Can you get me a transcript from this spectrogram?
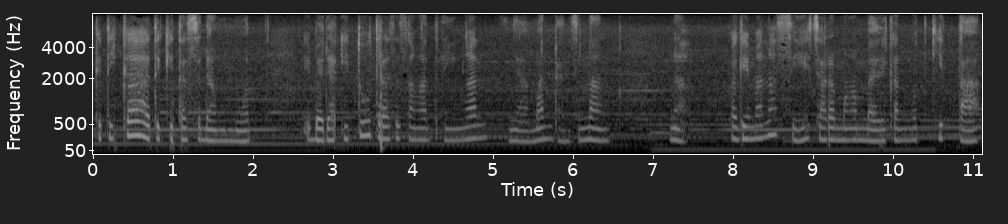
Ketika hati kita sedang mood, ibadah itu terasa sangat ringan, nyaman, dan senang. Nah, bagaimana sih cara mengembalikan mood kita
